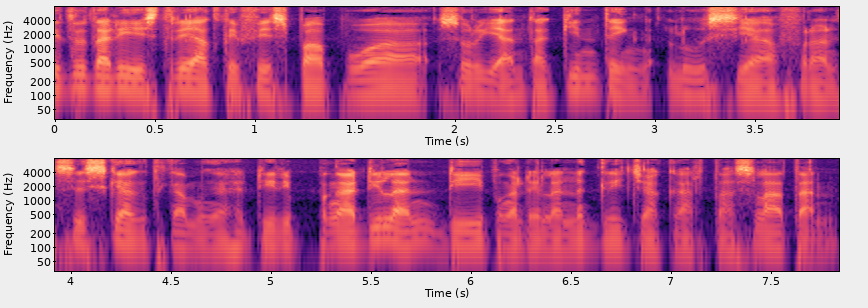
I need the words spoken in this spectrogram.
Itu tadi istri aktivis Papua Suryanta Ginting, Lucia Francisca ketika menghadiri pengadilan di Pengadilan Negeri Jakarta Selatan.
